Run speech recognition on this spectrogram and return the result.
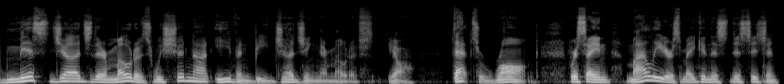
misjudge their motives. We should not even be judging their motives, y'all. That's wrong. We're saying my leader's making this decision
